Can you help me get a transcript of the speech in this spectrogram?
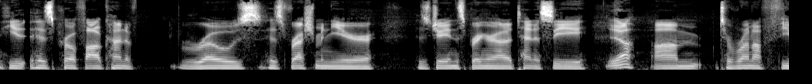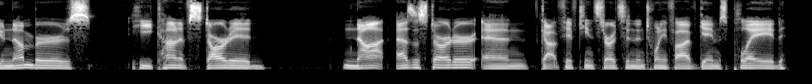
he his profile kind of Rose his freshman year, his Jaden Springer out of Tennessee. Yeah. Um, to run off a few numbers, he kind of started not as a starter and got 15 starts in and 25 games played.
